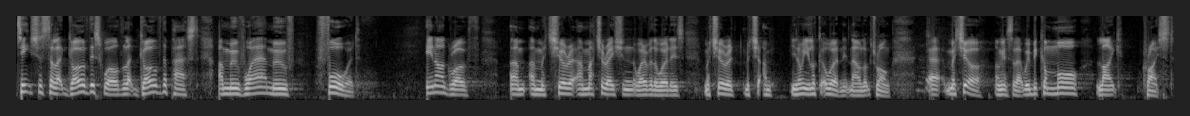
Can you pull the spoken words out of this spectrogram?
Teach us to let go of this world, let go of the past, and move where? Move forward in our growth um, and, mature, and maturation, whatever the word is, mature, mature um, you know, when you look at a word and it now looks wrong. Uh, mature, I'm going to say that. We become more like Christ.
